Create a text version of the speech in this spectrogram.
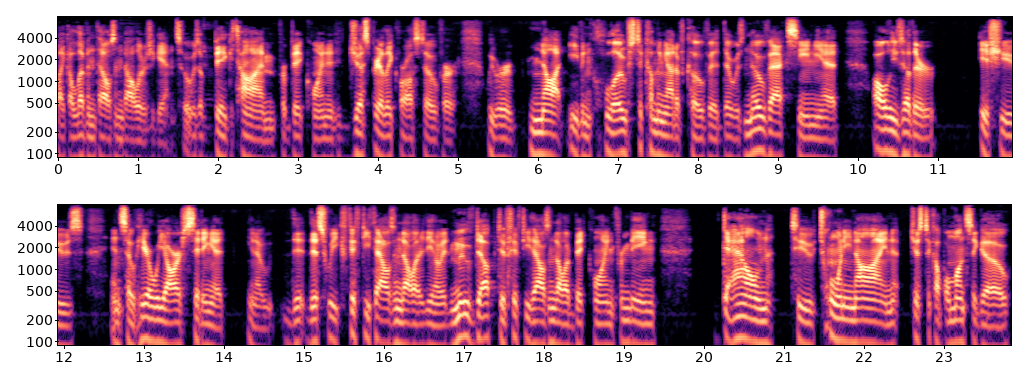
like $11,000 again. So it was a big time for Bitcoin. It had just barely crossed over. We were not even close to coming out of COVID. There was no vaccine yet. All these other issues. And so here we are sitting at, you know, th- this week, $50,000, you know, it moved up to $50,000 Bitcoin from being down to 29 just a couple months ago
